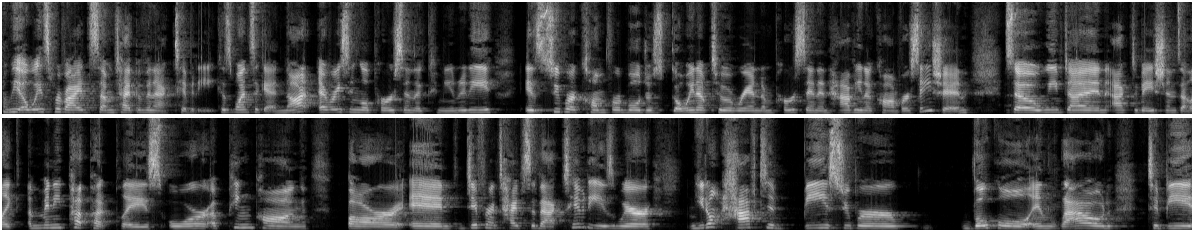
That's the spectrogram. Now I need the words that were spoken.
we always provide some type of an activity. Because once again not every single person in the community is super comfortable just going up to a random person and having a conversation. So we've done activations at like a mini putt putt place or a ping pong bar and different types of activities where you don't have to be super vocal and loud to be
